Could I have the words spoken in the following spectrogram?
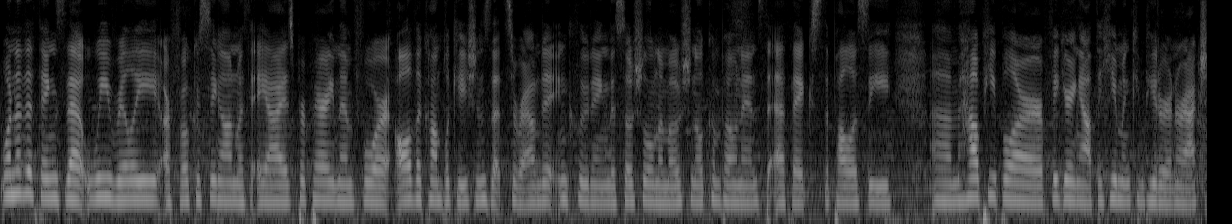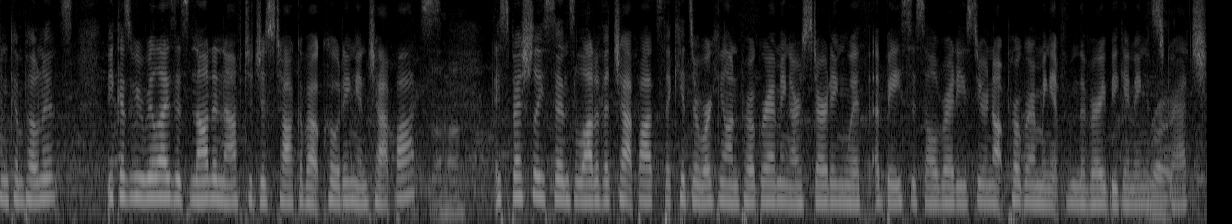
One of the things that we really are focusing on with AI is preparing them for all the complications that surround it, including the social and emotional components, the ethics, the policy, um, how people are figuring out the human computer interaction components. Because we realize it's not enough to just talk about coding and chatbots. Uh-huh. Especially since a lot of the chatbots that kids are working on programming are starting with a basis already, so you're not programming it from the very beginning of Right. scratch.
